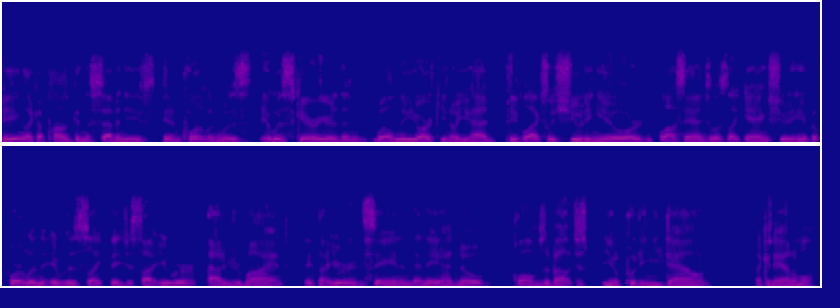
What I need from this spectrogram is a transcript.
being like a punk in the 70s in Portland was it was scarier than well New York you know you had people actually shooting you or Los Angeles like gangs shooting you but Portland it was like they just thought you were out of your mind they thought you were insane and, and they had no qualms about just you know putting you down like an animal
